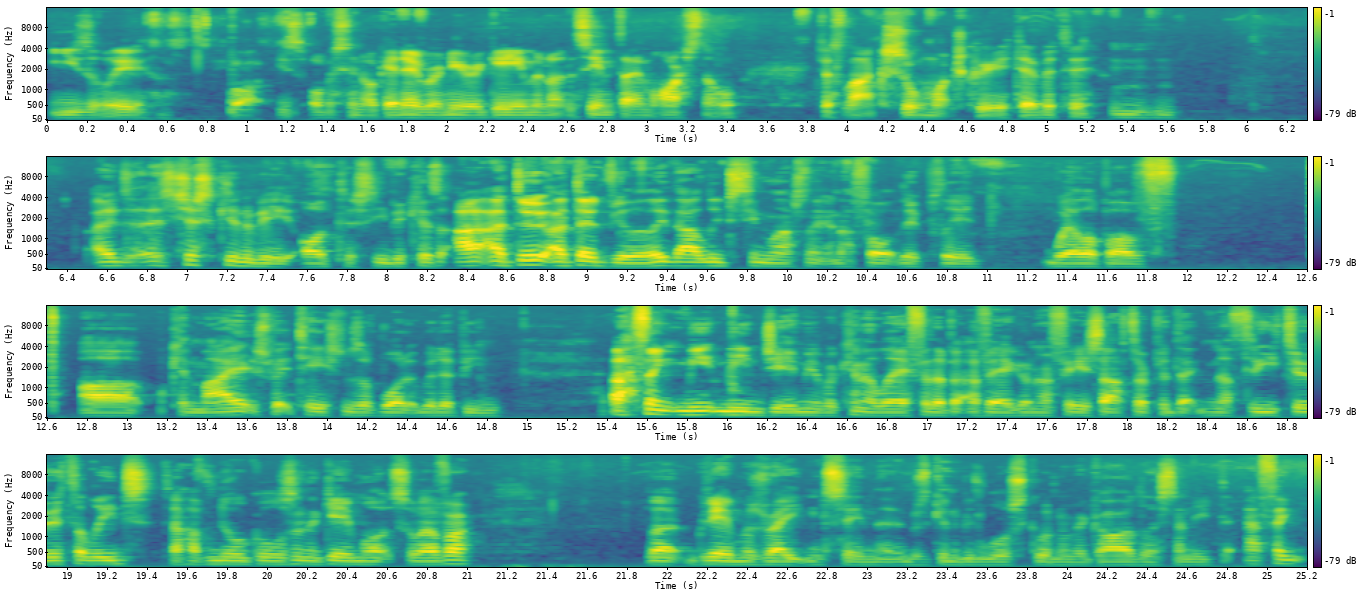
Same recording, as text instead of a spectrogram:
easily. But he's obviously not getting anywhere near a game, and at the same time, Arsenal just lacks so much creativity. I, it's just going to be odd to see because I, I do I did really like that Leeds team last night and I thought they played well above uh of my expectations of what it would have been. I think me, me and Jamie were kind of left with a bit of egg on our face after predicting a three two to Leeds to have no goals in the game whatsoever. But Graham was right in saying that it was going to be low scoring regardless, and he, I think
